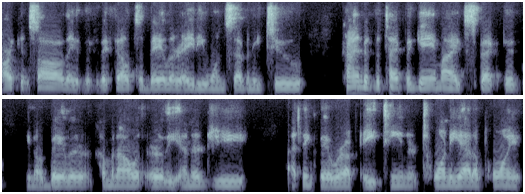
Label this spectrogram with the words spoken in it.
Arkansas they they fell to Baylor 81-72, kind of the type of game I expected. You know, Baylor coming out with early energy. I think they were up 18 or 20 at a point.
